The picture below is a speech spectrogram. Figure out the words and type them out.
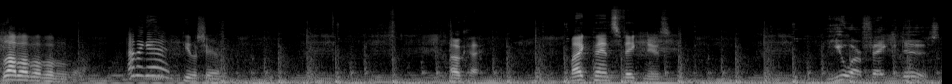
Blah blah blah blah blah blah. Oh my god. People share. Okay. Mike Pence fake news. You are fake news.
